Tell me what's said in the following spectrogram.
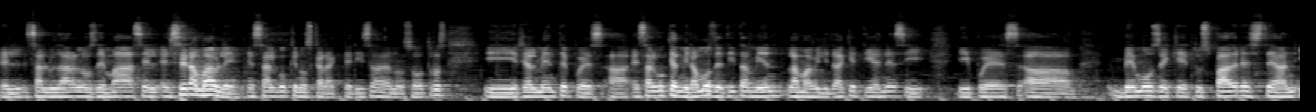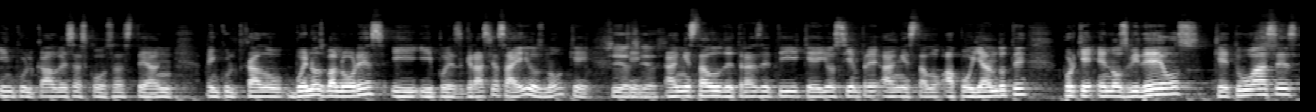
el saludar a los demás, el, el ser amable, es algo que nos caracteriza a nosotros y realmente pues ah, es algo que admiramos de ti también, la amabilidad que tienes y, y pues ah, vemos de que tus padres te han inculcado esas cosas, te han inculcado buenos valores y, y, pues gracias a ellos, ¿no? Que, Sí, así que es. han estado detrás de ti, que ellos siempre han estado apoyándote, porque en los videos que tú haces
